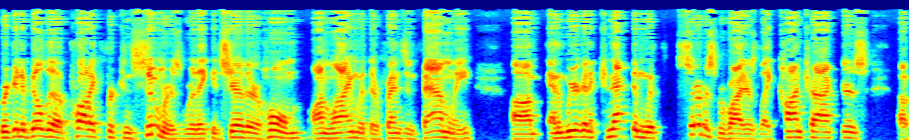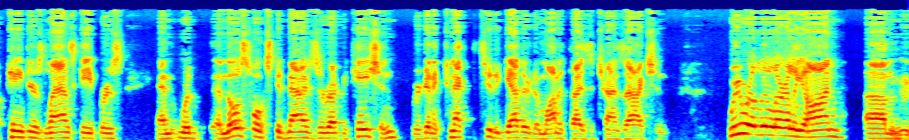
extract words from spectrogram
We're going to build a product for consumers where they can share their home online with their friends and family. Um, and we're going to connect them with service providers like contractors, uh, painters, landscapers, and, and those folks could manage their reputation. We're going to connect the two together to monetize the transaction. We were a little early on. Um, mm-hmm.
